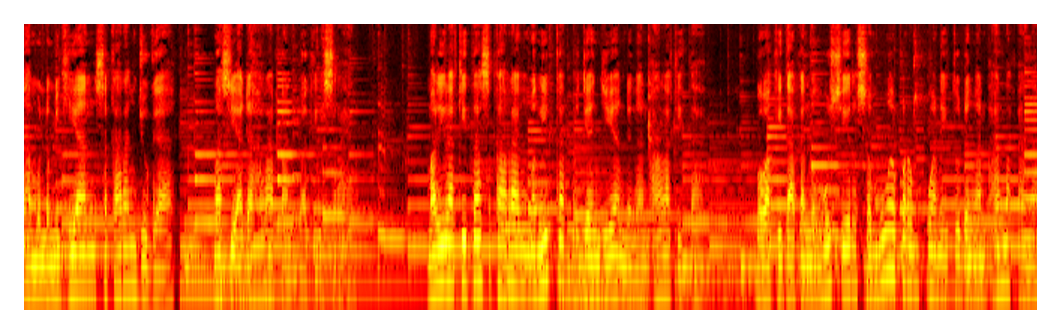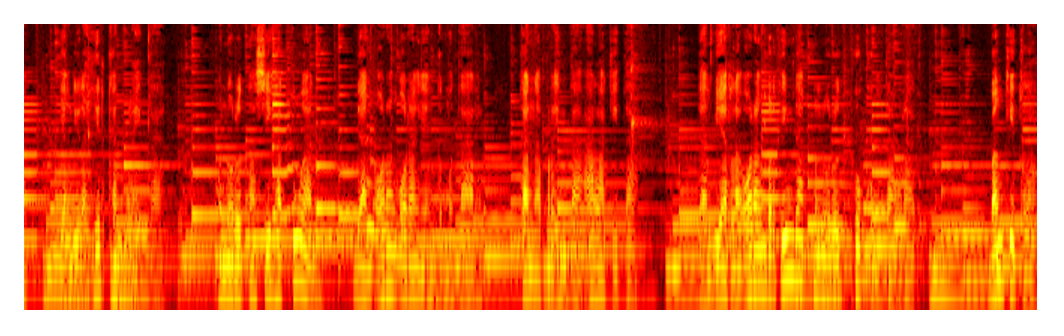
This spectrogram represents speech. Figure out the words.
Namun demikian, sekarang juga masih ada harapan bagi Israel. Marilah kita sekarang mengikat perjanjian dengan Allah kita, bahwa kita akan mengusir semua perempuan itu dengan anak-anak yang dilahirkan mereka, menurut nasihat Tuhan dan orang-orang yang gemetar karena perintah Allah kita dan biarlah orang bertindak menurut hukum Taurat. Bangkitlah,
